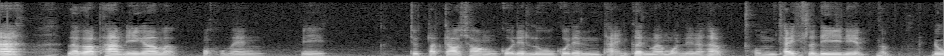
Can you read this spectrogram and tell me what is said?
อะ แล้วก็ภาพนี้ก็แบบ โอ้โห แม่ง นี่ จุดตัดเก้าช่องโกลเด้นรูโกลเด้นไทเกิลมาหมดเลยนะครับ ผมใช้ทฤษฎีเนี่ยแบบดู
